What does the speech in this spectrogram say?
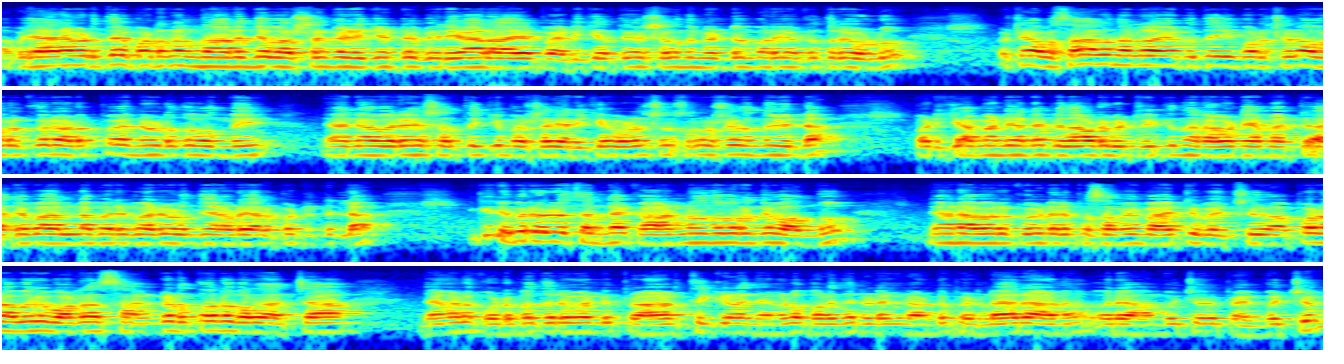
അപ്പോൾ ഞാൻ അവിടുത്തെ പഠനം നാലഞ്ച് വർഷം കഴിഞ്ഞിട്ട് പെരിയാറായപ്പോൾ എനിക്ക് അത്യാവശ്യം ഒന്നും മിണ്ടും പറയൊക്കെ ഉള്ളൂ. പക്ഷെ അവസാനം നല്ലതായപ്പോഴത്തേക്ക് കുറച്ചുകൂടെ അവർക്കൊരു അടുപ്പം എന്നോട് തോന്നി. ഞാൻ അവരെ ശ്രദ്ധിക്കും. പക്ഷേ എനിക്ക് അവിടെ ശുശ്രൂഷയൊന്നുമില്ല. പഠിക്കാൻ വേണ്ടി എന്നെ പിതാവിടെ വിട്ടിരിക്കുന്ന. അതുകൊണ്ട് ഞാൻ മറ്റ് അജപാലന പരിപാടികളൊന്നും ഞാൻ അവിടെ ഏർപ്പെട്ടിട്ടില്ല. എങ്കിലും ഇവരൊരു തന്നെ കാണണമെന്ന് പറഞ്ഞ് വന്നു. ഞാൻ അവർക്ക് വേണ്ടി അല്പസമയം മാറ്റി വെച്ചു. അപ്പോൾ അവർ വളരെ സങ്കടത്തോടെ പറഞ്ഞു അച്ഛാ ഞങ്ങളുടെ കുടുംബത്തിന് വേണ്ടി പ്രാർത്ഥിക്കണം. ഞങ്ങൾ പറഞ്ഞിട്ടുണ്ടെങ്കിൽ രണ്ട് പിള്ളേരാണ് ഒരു ആമ്പുച്ചും ഒരു പെങ്കുച്ചും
